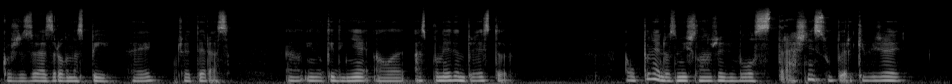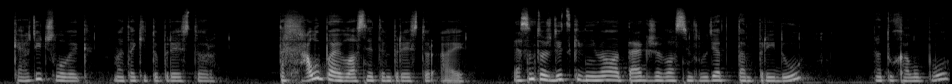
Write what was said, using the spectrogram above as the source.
akože Zoja zrovna spí, hej, čo je teraz. A inokedy nie, ale aspoň jeden priestor. A úplne rozmýšľam, že by bolo strašne super, kebyže každý človek má takýto priestor. Tá chalupa je vlastne ten priestor aj. Ja som to vždycky vnímala tak, že vlastne ľudia tam prídu na tú chalupu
